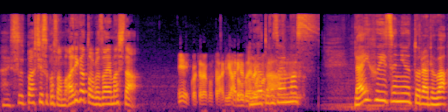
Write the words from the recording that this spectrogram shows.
はい。スーパーシスコさんもありがとうございました。ええこちらこそありがとうごあざいました。りがとうございます。ライフイズニュートラルは、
